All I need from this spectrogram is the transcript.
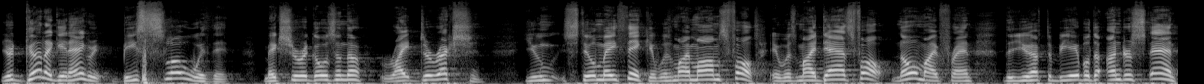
You're gonna get angry. Be slow with it. Make sure it goes in the right direction. You still may think it was my mom's fault. It was my dad's fault. No, my friend, that you have to be able to understand.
